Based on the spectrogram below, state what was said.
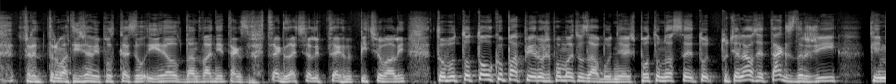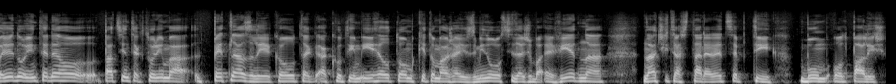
pred troma týždňami podkazil e-health na dva dní, tak, tak začali, tak pičovali. To to toľko papierov, že pomaly to zabudneš. Potom zase to, to ťa naozaj tak zdrží, keď máš jedného interného pacienta, ktorý má 15 liekov, tak ako tým e-healthom, keď to máš aj z minulosti, dáš iba F1, načítaš staré recepty, bum, odpališ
